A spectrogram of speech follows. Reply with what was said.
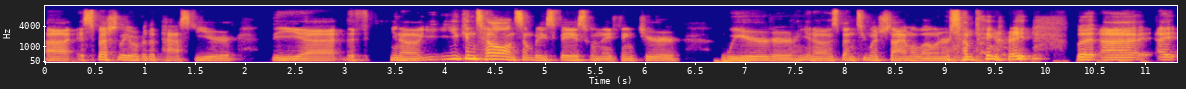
uh, especially over the past year the uh the you know you, can tell on somebody's face when they think you're weird or you know spend too much time alone or something right? But uh, i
